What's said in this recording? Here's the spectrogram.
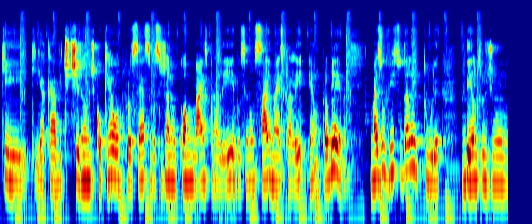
que, que acabe te tirando de qualquer outro processo, você já não come mais para ler, você não sai mais para ler, é um problema. Mas o vício da leitura dentro de um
